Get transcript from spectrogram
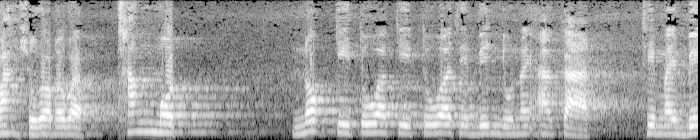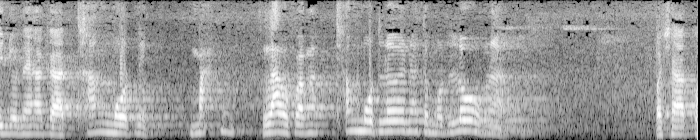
มะชูรอแปลว่า ทั้งหมด นกกี่ตัวกี่ตัวที่บินอยู่ในอากาศ ที่ไม่บินอยู่ในอากาศ ทั้งหมดนี่มะเล่าฟังนะทั้งหมดเลยนะทั้งหมดโลกนะประชาก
